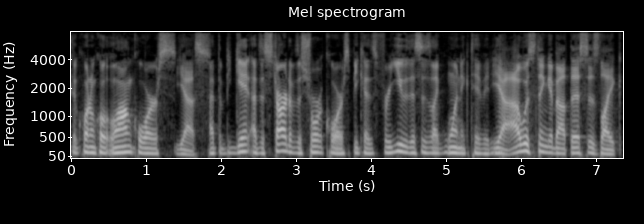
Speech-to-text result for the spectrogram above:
the quote unquote long course yes. at the begin at the start of the short course because for you this is like one activity Yeah, I was thinking about this as like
